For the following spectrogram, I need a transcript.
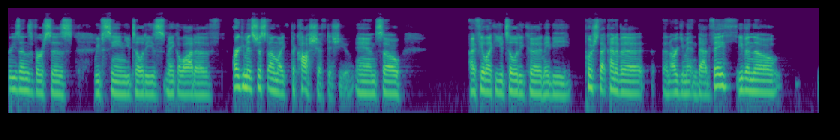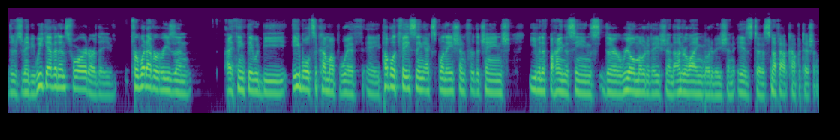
reasons versus we've seen utilities make a lot of arguments just on like the cost shift issue. And so I feel like a utility could maybe push that kind of a an argument in bad faith, even though there's maybe weak evidence for it, or they for whatever reason, I think they would be able to come up with a public facing explanation for the change, even if behind the scenes their real motivation, the underlying motivation is to snuff out competition.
